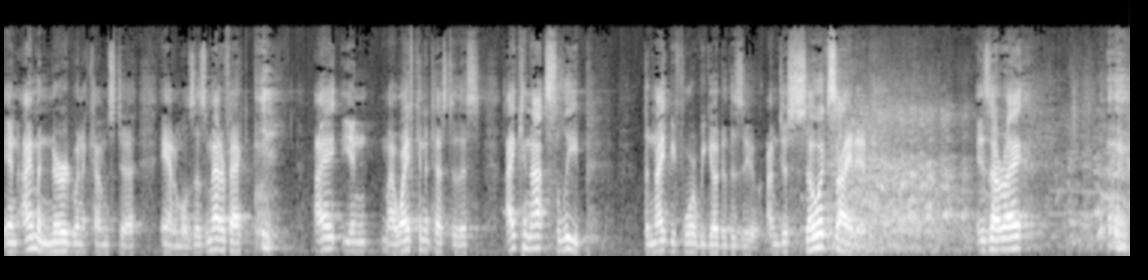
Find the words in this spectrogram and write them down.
And I'm a nerd when it comes to animals. As a matter of fact, I and my wife can attest to this. I cannot sleep the night before we go to the zoo. I'm just so excited. Is that right?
